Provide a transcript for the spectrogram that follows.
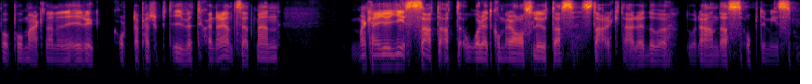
på, på marknaden i korta perspektivet generellt sett men man kan ju gissa att, att året kommer att avslutas starkt här då, då det andas optimism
